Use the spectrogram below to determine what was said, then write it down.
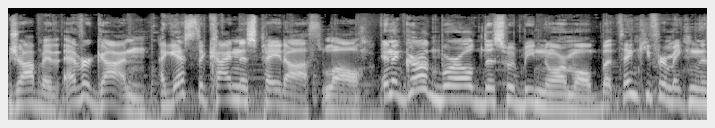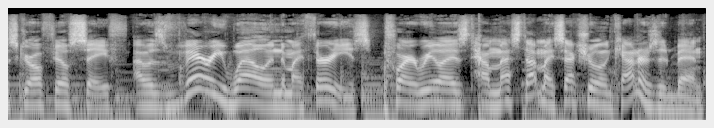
job I've ever gotten. I guess the kindness paid off, lol. In a girl world, this would be normal, but thank you for making this girl feel safe. I was very well into my 30s before I realized how messed up my sexual encounters had been,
